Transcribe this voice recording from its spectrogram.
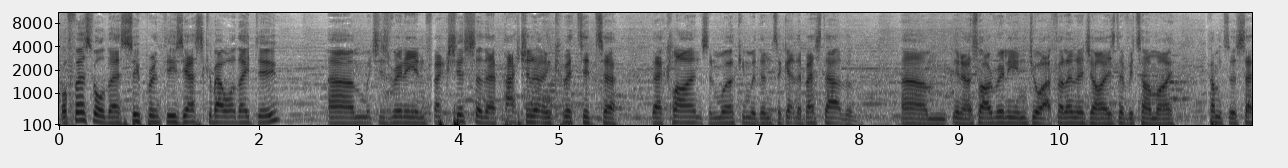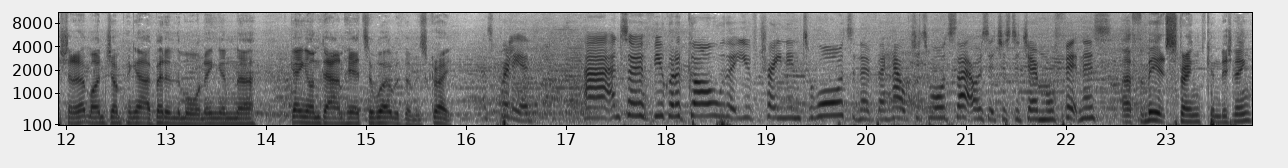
Well, first of all, they're super enthusiastic about what they do, um, which is really infectious. So they're passionate and committed to their clients and working with them to get the best out of them. Um, you know, so I really enjoy. it. I feel energised every time I come to a session. I don't mind jumping out of bed in the morning and uh, getting on down here to work with them. It's great. That's brilliant. Uh, and so, have you got a goal that you've trained in towards, and have they helped you towards that, or is it just a general fitness? Uh, for me, it's strength conditioning.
